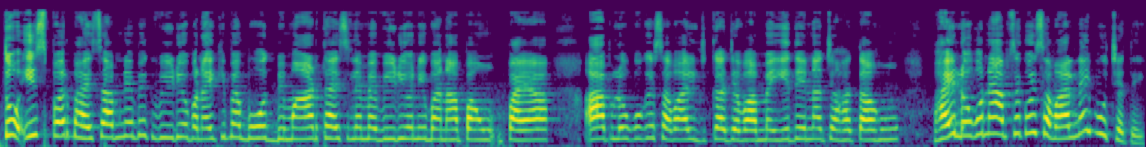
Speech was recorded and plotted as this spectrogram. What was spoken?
तो इस पर भाई साहब ने भी एक वीडियो बनाई कि मैं बहुत बीमार था, इसलिए मैं वीडियो नहीं बना पाऊँ, पाया। आप लोगों के सवाल का जवाब मैं ये देना चाहता हूँ। भाई, लोगों ने आपसे कोई सवाल नहीं पूछे थे।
